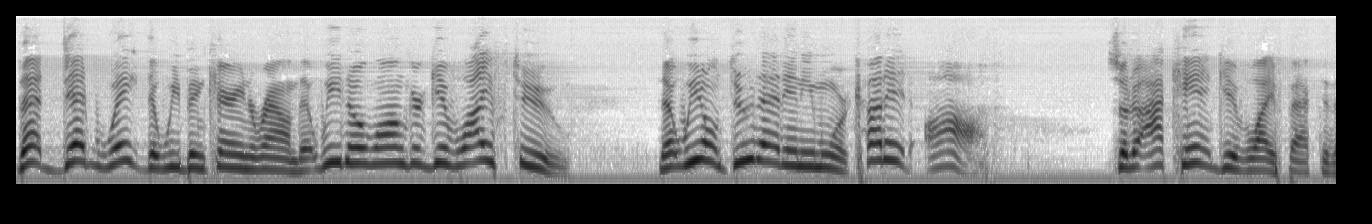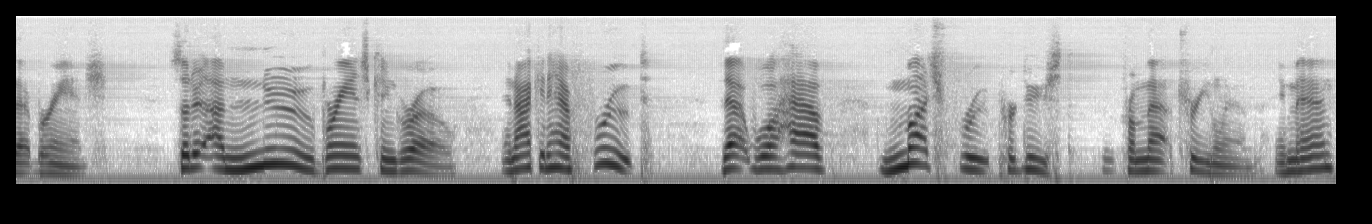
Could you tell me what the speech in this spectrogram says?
that dead weight that we've been carrying around, that we no longer give life to, that we don't do that anymore. Cut it off so that I can't give life back to that branch, so that a new branch can grow and I can have fruit that will have much fruit produced from that tree limb. Amen?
